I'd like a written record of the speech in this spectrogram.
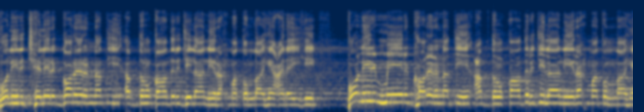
বলির ছেলের গড়ের নাতি আব্দুল কাদের জিলানি রহমতুল্লাহি আলাইহি। বলির মেয়ের ঘরের নাতি আব্দুল কাদের জিলানি রহমতুল্লাহি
